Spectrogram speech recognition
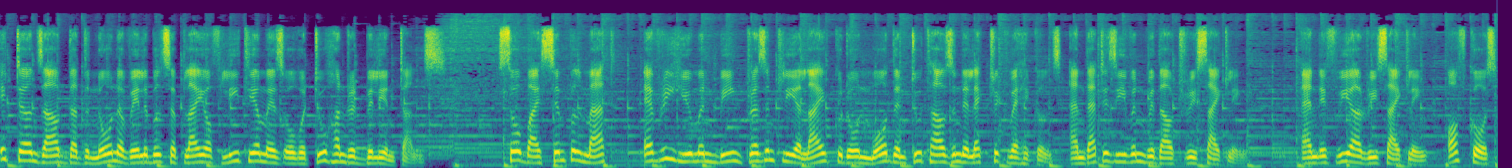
it turns out that the known available supply of lithium is over 200 billion tons. So by simple math, every human being presently alive could own more than 2000 electric vehicles, and that is even without recycling. And if we are recycling, of course,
